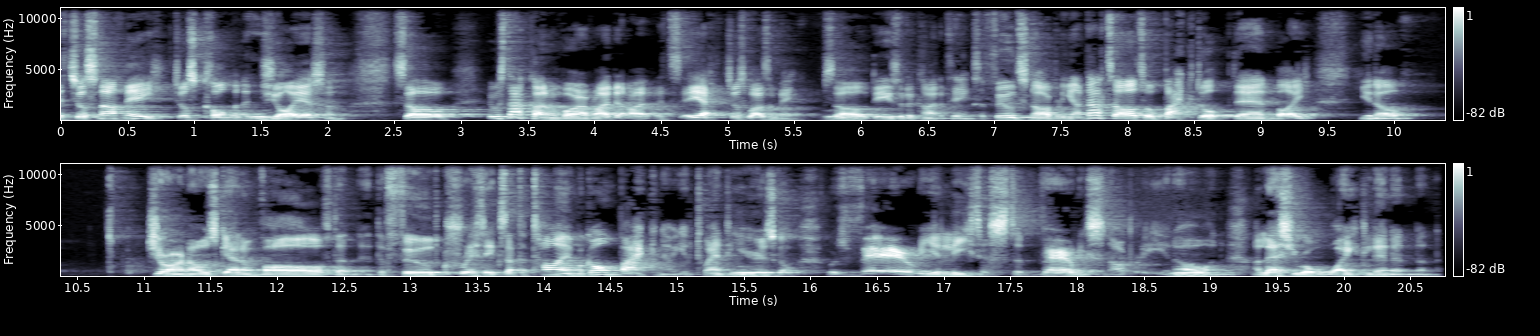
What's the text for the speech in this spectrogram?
it's just not me. Just come and enjoy it. And so it was that kind of environment. I, I, it's, yeah, it just wasn't me. So mm. these are the kind of things. The food snobbery. And that's also backed up then by, you know, journals get involved and the food critics at the time, we're going back now, you know, 20 mm. years ago, was very elitist and very snobbery, you know, mm. and unless you were white linen and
